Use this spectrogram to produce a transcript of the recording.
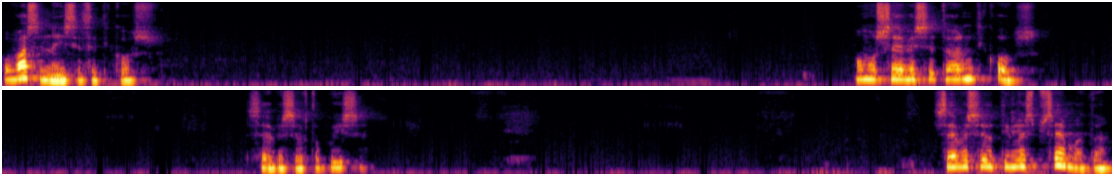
Φοβάσαι να είσαι θετικός. Όμως σέβεσαι το αρνητικός. Σέβεσαι αυτό που είσαι. Σέβεσαι ότι λες ψέματα.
